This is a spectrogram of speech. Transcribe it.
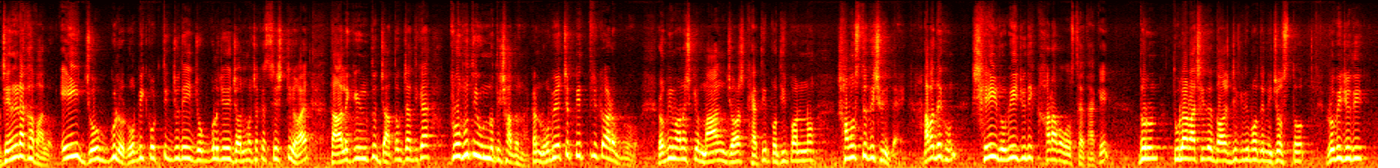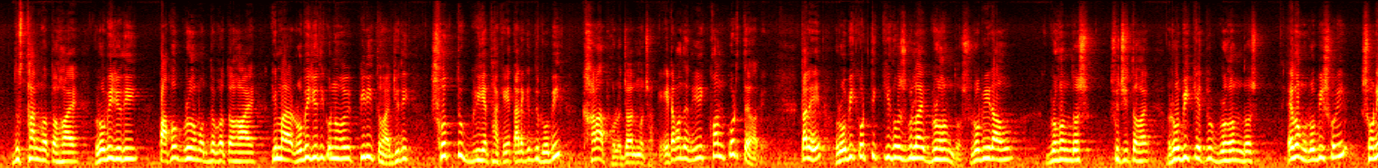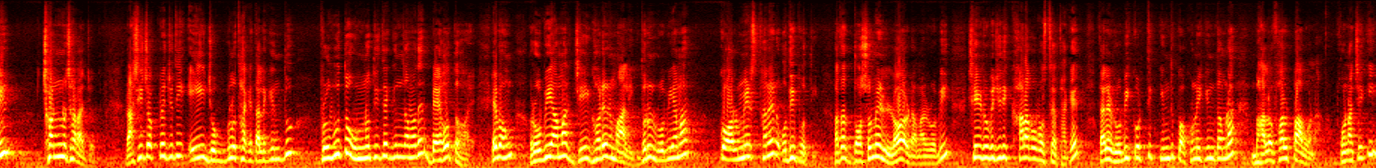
জেনে রাখা ভালো। এই যোগগুলো, রবি কর্তৃক যদি এই যোগগুলো যদি জন্মচকের সৃষ্টি হয়, তাহলে কিন্তু জাতক জাতিকা প্রভৃতি উন্নতি সাধন। কারণ রবি হচ্ছে পিতৃকারক গ্রহ। রবি মানুষকে মান, যশ, খ্যাতি, প্রতিপন্ন সমস্ত কিছুই দেয়। আবার দেখুন, সেই রবি যদি খারাপ অবস্থায় থাকে, ধরুন তুলা রাশিতে দশ ডিগ্রির মধ্যে নিচস্ত রবি যদি দুস্থানগত হয়, রবি যদি পাপগ্রহ মধ্যগত হয়, কিংবা রবি যদি কোনোভাবে পীড়িত হয়, যদি শত্রু গৃহে থাকে, তাহলে কিন্তু রবি খারাপ হলো জন্মছকে এটা আমাদের নিরীক্ষণ করতে হবে। তাহলে রবি কর্তৃক কী দোষগুলো হয়? গ্রহণ দোষ। রবি রাহু, গ্রহণ দোষ সূচিত হয়। রবি কেতুর গ্রহণ দোষ এবং রবি শরীর শনির ছন্ন ছাড়া যোগ। রাশিচক্রে যদি এই যোগগুলো থাকে, তাহলে কিন্তু প্রভূত উন্নতিতে কিন্তু আমাদের ব্যাহত হয় এবং রবি আমার যেই ঘরের মালিক, ধরুন রবি আমার কর্মের স্থানের অধিপতি, অর্থাৎ দশমের লর্ড আমার রবি, সেই রবি যদি খারাপ অবস্থায় থাকে, তাহলে রবি কর্তৃক কিন্তু কখনোই কিন্তু আমরা ভালো ফল পাবো না। ফোন আছে কি?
